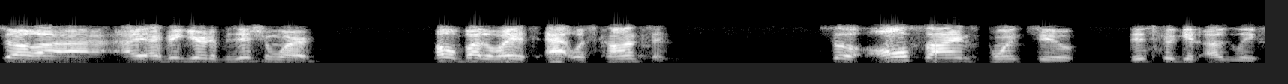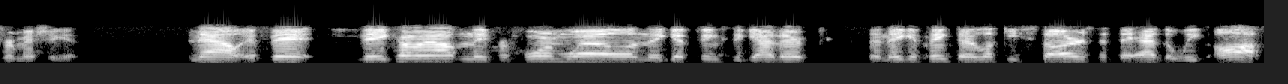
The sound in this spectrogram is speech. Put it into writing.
So I, I think you're in a position where, oh, by the way, it's at Wisconsin. So all signs point to this could get ugly for Michigan. Now, if they they come out and they perform well and they get things together, then they can thank their lucky stars that they had the week off.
